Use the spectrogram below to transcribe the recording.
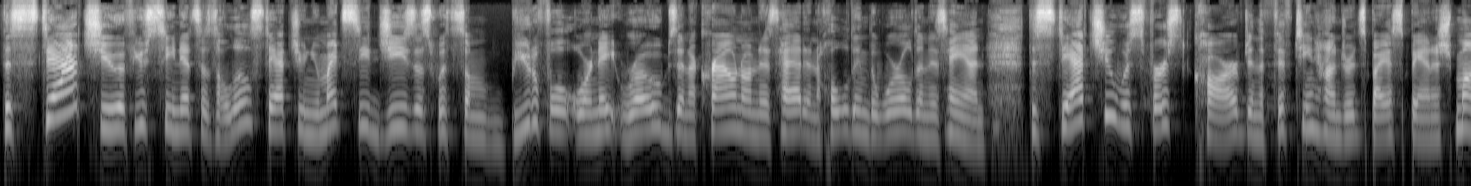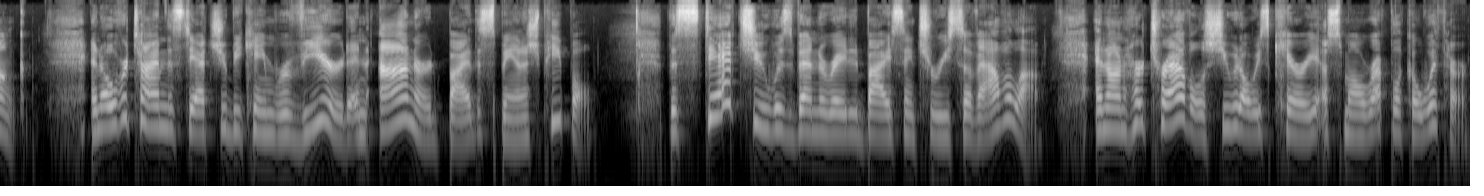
The statue, if you've seen it, it's a little statue, and you might see Jesus with some beautiful ornate robes and a crown on his head and holding the world in his hand. The statue was first carved in the 1500s by a Spanish monk. And over time, the statue became revered and honored by the Spanish people. The statue was venerated by St. Teresa of Avila, and on her travels, she would always carry a small replica with her.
